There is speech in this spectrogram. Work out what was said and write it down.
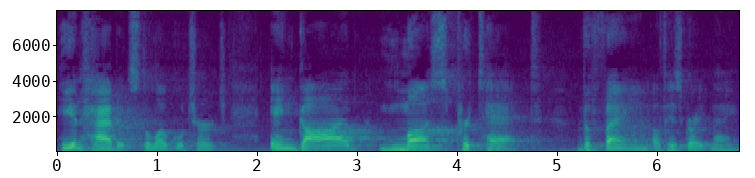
He inhabits the local church. And God must protect the fame of His great name.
